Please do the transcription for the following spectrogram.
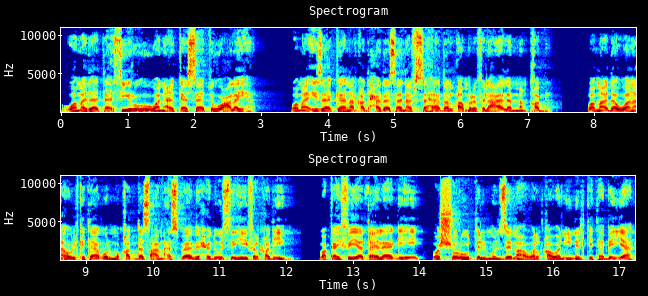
ومدى تأثيره وانعكاساته عليها وما إذا كان قد حدث نفس هذا الأمر في العالم من قبل وما دونه الكتاب المقدس عن أسباب حدوثه في القديم وكيفية علاجه والشروط الملزمة والقوانين الكتابية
